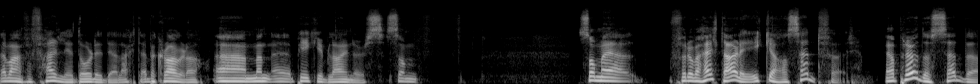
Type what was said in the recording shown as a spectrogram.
Det var en forferdelig dårlig dialekt. Jeg beklager det. Uh, men uh, Peaky Blinders, som Som jeg, for å være helt ærlig, ikke har sett før. Jeg har prøvd å se det,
